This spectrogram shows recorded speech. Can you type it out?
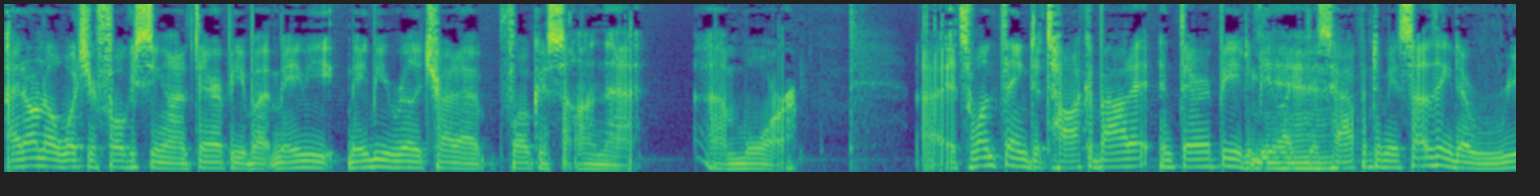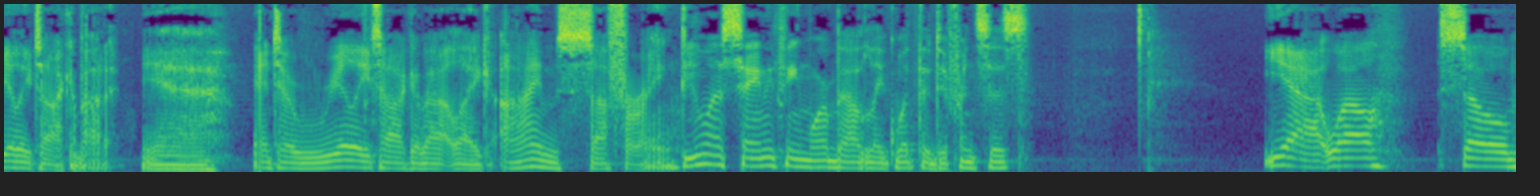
I don't know what you're focusing on in therapy, but maybe maybe really try to focus on that uh, more. Uh, it's one thing to talk about it in therapy to be Yeah. like this happened to me. It's another thing to really talk about it Yeah. and to really talk about like I'm suffering. Do you want to say anything more about like what the difference is? Yeah, well, so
